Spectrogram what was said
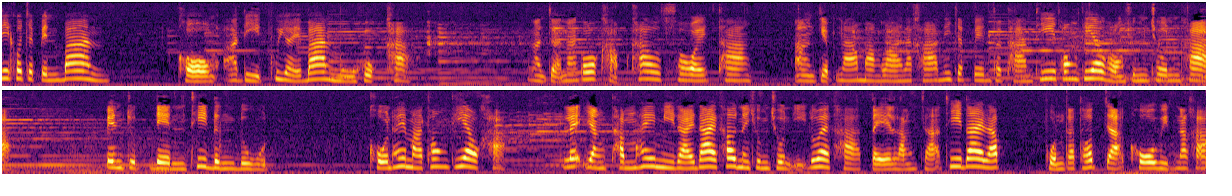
นี่ก็จะเป็นบ้านของอดีตผู้ใหญ่บ้านหมู่หกค่ะ หลังจากนั้นก็ขับเข้าซอยทาง อ่างเก็บน้ำบางลายนะคะ นี่จะเป็นสถานที่ท่องเที่ยวของชุมชนค่ะ เป็นจุดเด่นที่ดึงดูด คนให้มาท่องเที่ยวค่ะ และยังทำให้มีรายได้เข้าในชุมชนอีกด้วยค่ะ แต่หลังจากที่ได้รับผลกระทบจากโควิดนะคะ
